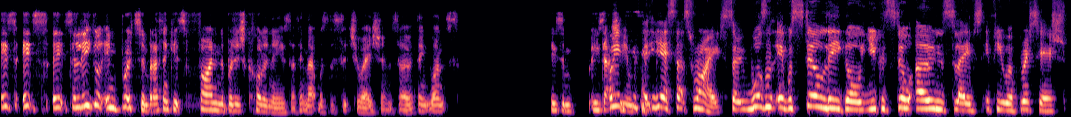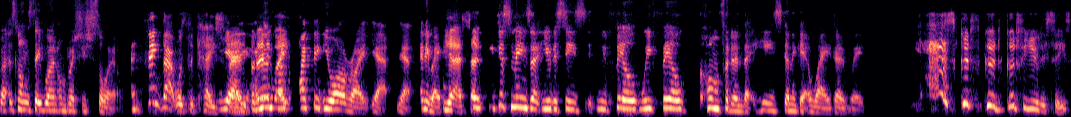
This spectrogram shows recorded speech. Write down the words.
it's it's it's illegal in Britain, but I think it's fine in the British colonies. I think that was the situation. So I think once he's in, he's oh, actually oh, yes, yes, that's right. So it wasn't. It was still legal. You could still own slaves if you were British, but as long as they weren't on British soil. I think that was the case. Yeah, then. but anyway, I, I think you are right. Yeah, yeah. Anyway, yeah. So it just means that Ulysses, we feel we feel confident that he's going to get away, don't we? Yes, good, good, good for Ulysses.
